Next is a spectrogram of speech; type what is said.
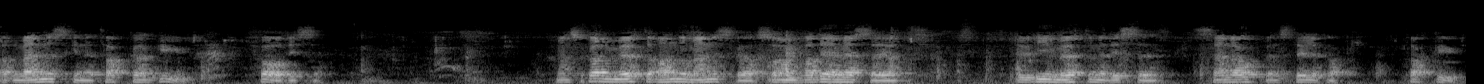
at menneskene takker Gud for disse. Men så kan du møte andre mennesker som har det med seg at du i møte med disse sender opp en stille takk. Takk Gud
